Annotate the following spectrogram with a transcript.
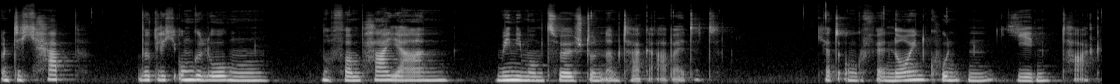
Und ich habe wirklich ungelogen noch vor ein paar Jahren Minimum zwölf Stunden am Tag gearbeitet. Ich hatte ungefähr neun Kunden jeden Tag.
